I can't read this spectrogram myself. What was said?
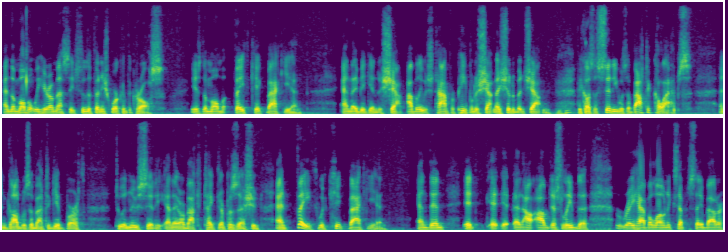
And the moment we hear a message through the finished work of the cross is the moment faith kicked back in and they begin to shout. I believe it's time for people to shout, and they should have been shouting mm-hmm. because the city was about to collapse and God was about to give birth to a new city and they were about to take their possession and faith would kick back in. And then it, it, it and I'll, I'll, just leave the Rahab alone, except to say about her,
